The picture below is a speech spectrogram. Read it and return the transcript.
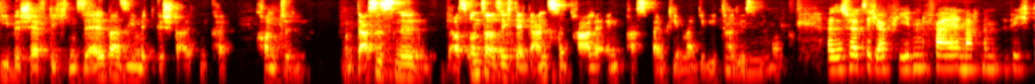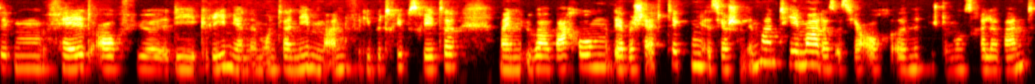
die Beschäftigten selber sie mitgestalten können, konnten. Und das ist eine, aus unserer Sicht der ganz zentrale Engpass beim Thema Digitalisierung. Mhm. Also es hört sich auf jeden Fall nach einem wichtigen Feld auch für die Gremien im Unternehmen an, für die Betriebsräte. Meine Überwachung der Beschäftigten ist ja schon immer ein Thema. Das ist ja auch äh, mitbestimmungsrelevant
